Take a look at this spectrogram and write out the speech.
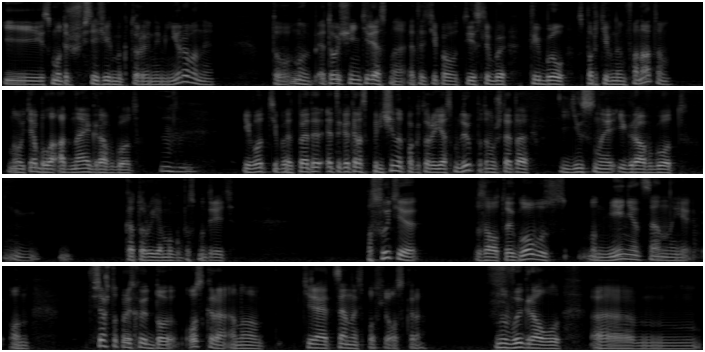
и смотришь все фильмы, которые номинированы, то ну это очень интересно. Это типа вот если бы ты был спортивным фанатом, но у тебя была одна игра в год, Мгм. И вот, типа, это, это как раз причина, по которой я смотрю, потому что это единственная игра в год, которую я могу посмотреть. По сути, Золотой глобус, он менее ценный, он... Все, что происходит до Оскара, оно теряет ценность после Оскара. Ну, выиграл эм,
